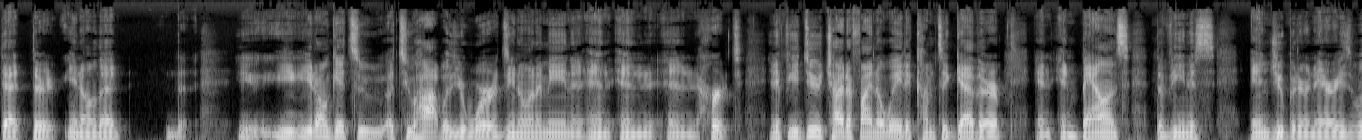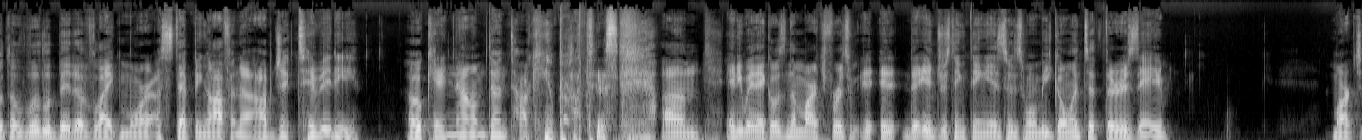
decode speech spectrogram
that there, you know, that, that you, you don't get too uh, too hot with your words. You know what I mean? And, and and and hurt. And if you do, try to find a way to come together and and balance the Venus in Jupiter and Aries with a little bit of like more a stepping off and an objectivity Okay, now I'm done talking about this. Um, anyway, that goes into March 1st. It, it, the interesting thing is, is when we go into Thursday, March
